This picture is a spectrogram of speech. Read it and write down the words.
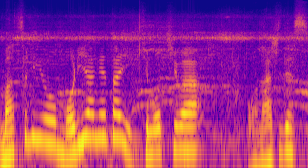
祭りを盛り上げたい気持ちは同じです、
